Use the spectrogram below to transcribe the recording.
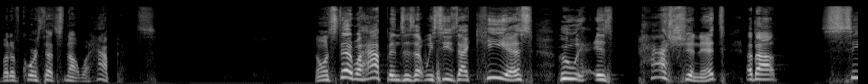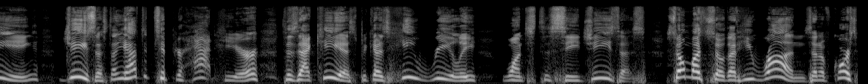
But of course, that's not what happens. Now, instead, what happens is that we see Zacchaeus, who is passionate about seeing Jesus. Now, you have to tip your hat here to Zacchaeus because he really wants to see Jesus. So much so that he runs. And of course,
